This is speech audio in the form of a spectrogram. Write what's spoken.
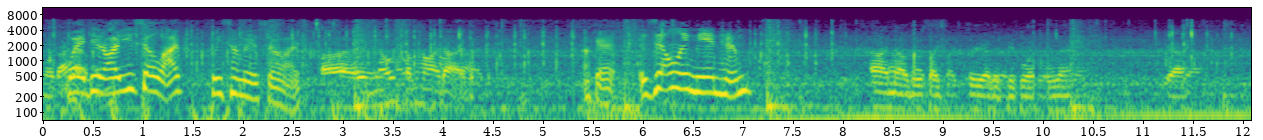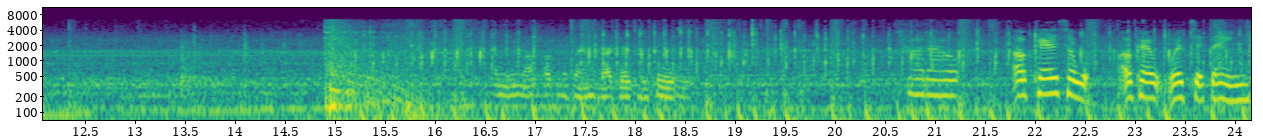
Well, Wait, dude, are you still alive? Please tell me you're still alive. Uh, no, somehow I died. Okay. Is it only me and him? Uh, no, there's like, like three other people over there. Yeah. I mean, my fucking brain crackers confused. Shout out. Okay, so, okay, what's your thing?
